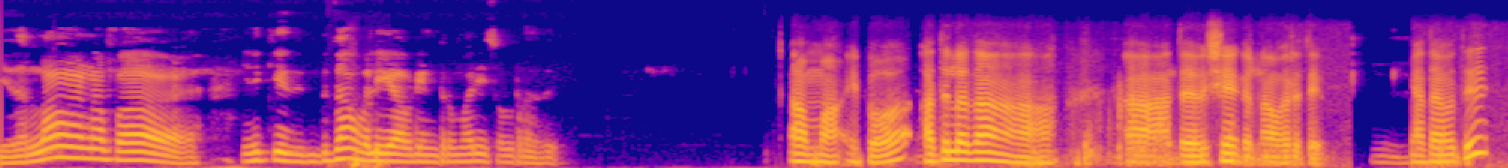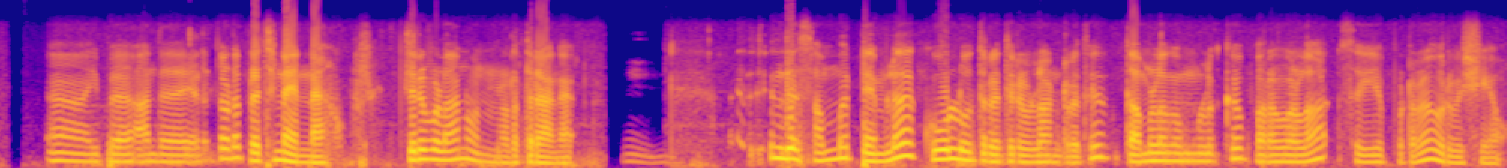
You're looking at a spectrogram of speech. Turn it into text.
இதெல்லாம் என்னப்பா இதுக்கு இது இதுதான் வழி அப்படின்ற மாதிரி சொல்றது ஆமா இப்போ அதுலதான் ஆஹ், அந்த விஷயங்கள்லாம் வருது. அதாவது இப்ப அந்த இடத்தோட பிரச்சனை என்ன திருவிழான்னு ஒன்று நடத்துறாங்க ம். இந்த சம்மர் டைம்ல கூழ் ஊத்துற திருவிழான்றது தமிழகம் முழுக்க பரவலா செய்யப்படுற ஒரு விஷயம்.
